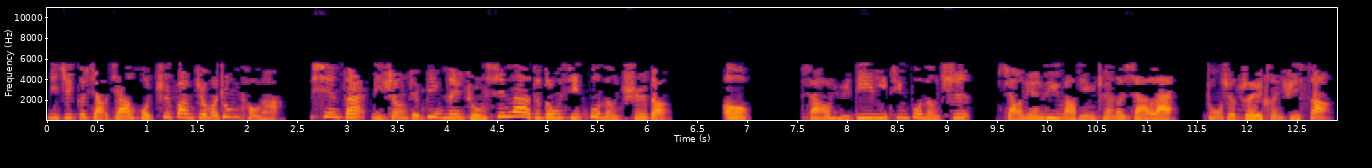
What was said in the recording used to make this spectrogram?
你这个小家伙吃饭这么重口啊！现在你生着病，那种辛辣的东西不能吃的。”哦，小雨滴一听不能吃，小脸立马阴沉了下来，嘟着嘴很沮丧。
